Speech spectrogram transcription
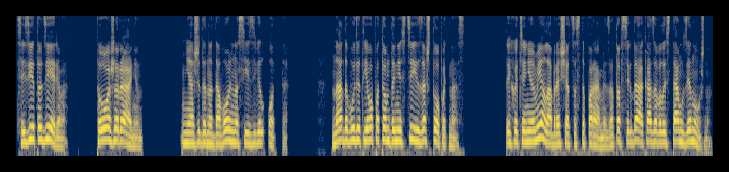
«Сидит у дерева. Тоже ранен», — неожиданно довольно съязвил Отто. «Надо будет его потом донести и заштопать нас. Ты хоть и не умела обращаться с топорами, зато всегда оказывалась там, где нужно.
